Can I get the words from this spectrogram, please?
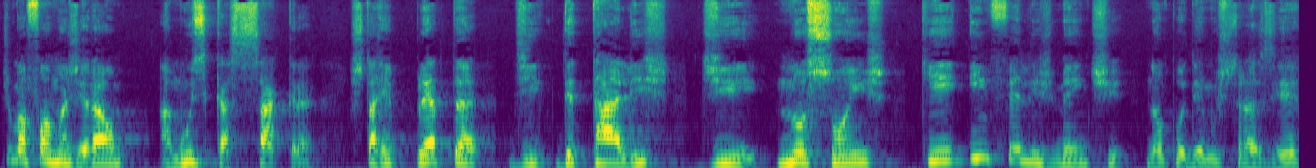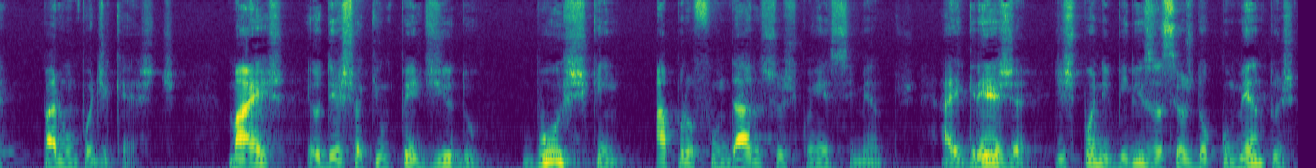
De uma forma geral, a música sacra está repleta de detalhes, de noções que infelizmente não podemos trazer para um podcast. Mas eu deixo aqui um pedido: busquem aprofundar os seus conhecimentos. A igreja disponibiliza seus documentos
